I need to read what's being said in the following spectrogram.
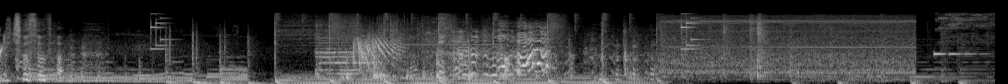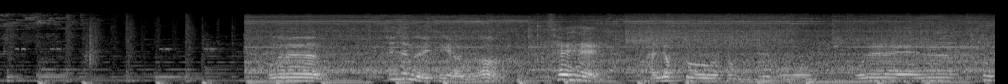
미쳤어 나. 오늘은 시즌 그리팅이라고요. 새해 달력도 좀 만들고 올해는 좀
